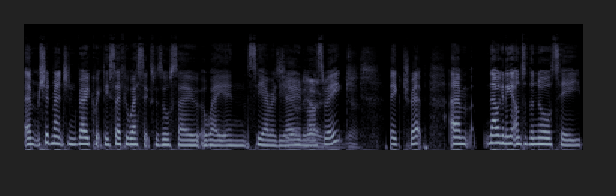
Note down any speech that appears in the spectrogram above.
Um, should mention very quickly, Sophie Wessex was also away in Sierra Leone, Sierra last week. Yes. Big trip. Um, now we're going to get onto the naughty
